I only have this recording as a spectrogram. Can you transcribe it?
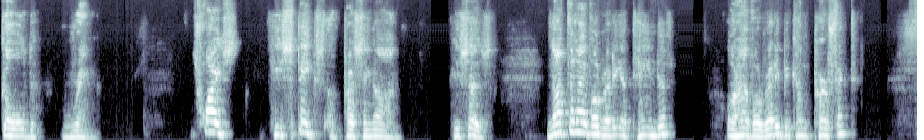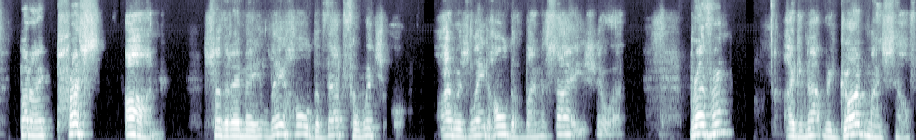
gold ring. Twice he speaks of pressing on. He says, Not that I've already attained it or have already become perfect, but I press on so that I may lay hold of that for which I was laid hold of by Messiah Yeshua. Brethren, I do not regard myself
